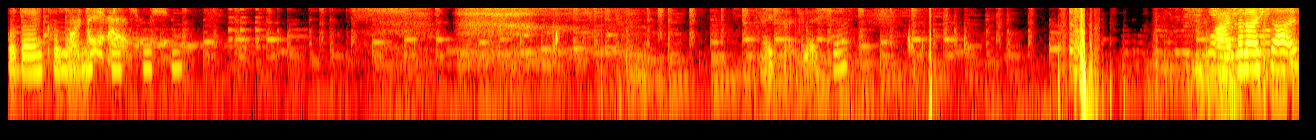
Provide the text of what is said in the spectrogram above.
kadar kazanmış geçmişim. Neyse arkadaşlar. Arkadaşlar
